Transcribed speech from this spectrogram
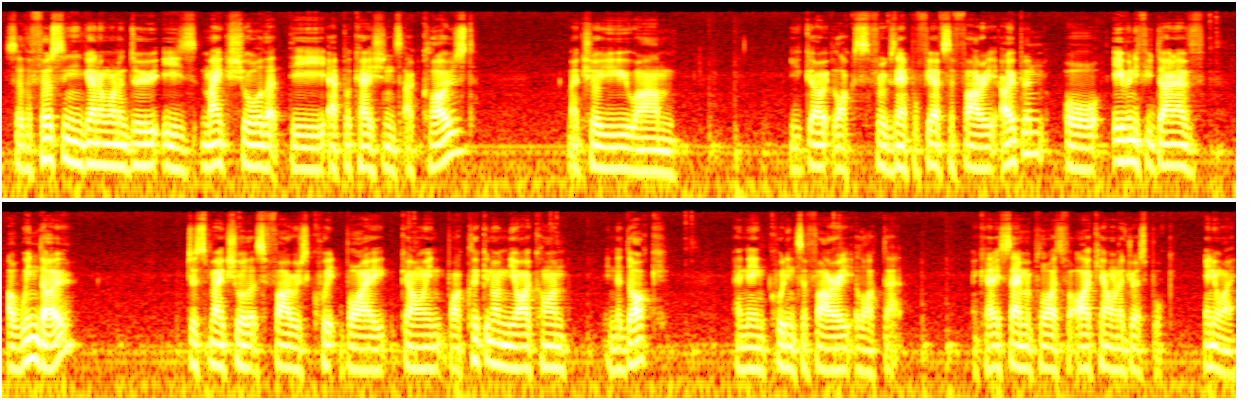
So the first thing you're going to want to do is make sure that the applications are closed. Make sure you um, you go like for example if you have Safari open or even if you don't have a window just make sure that Safari is quit by going by clicking on the icon in the dock and then quitting Safari like that. Okay, same applies for iCal and address book. Anyway,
